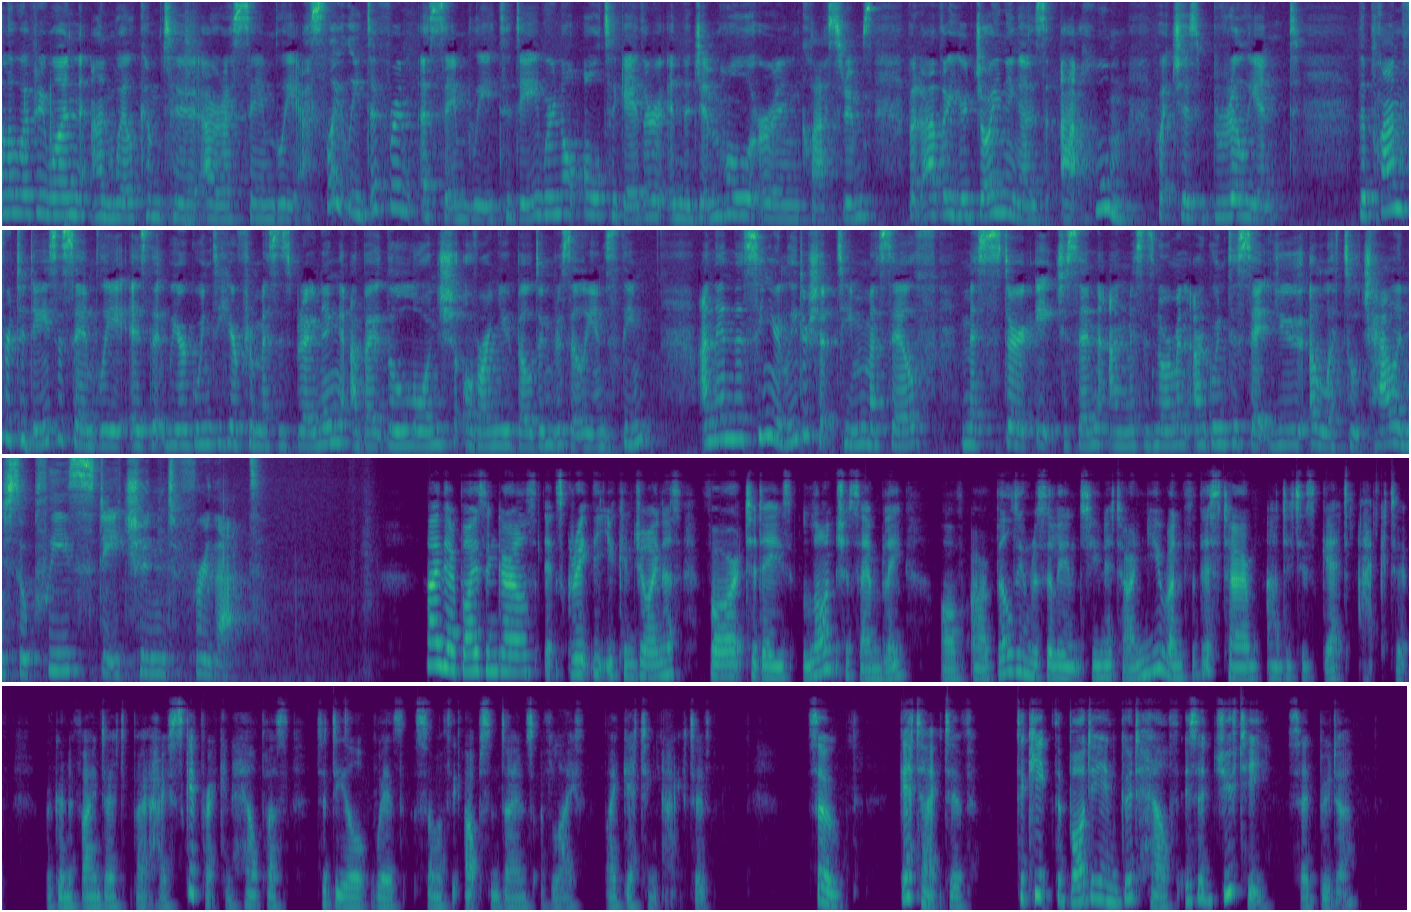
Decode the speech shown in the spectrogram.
Hello everyone and welcome to our assembly, a slightly different assembly today. We're not all together in the gym hall or in classrooms, but rather you're joining us at home, which is brilliant. The plan for today's assembly is that we are going to hear from Mrs Browning about the launch of our new Building Resilience theme. And then the senior leadership team, myself, Mr. Aitchison and Mrs. Norman are going to set you a little challenge, so please stay tuned for that. Hi there, boys and girls. It's great that you can join us for today's launch assembly of our Building Resilience unit, our new one for this term, and it is Get Active. We're going to find out about how Skipper can help us to deal with some of the ups and downs of life by getting active. So, get active. To keep the body in good health is a duty, said Buddha.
